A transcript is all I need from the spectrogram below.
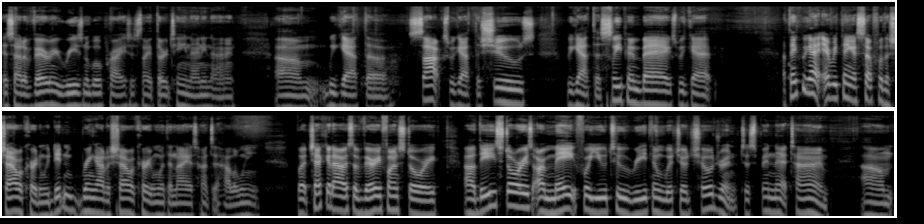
It's at a very reasonable price. It's like thirteen ninety nine. Um, we got the socks, we got the shoes, we got the sleeping bags, we got I think we got everything except for the shower curtain. We didn't bring out a shower curtain with Anaya's Haunted Halloween. But check it out. It's a very fun story. Uh, these stories are made for you to read them with your children, to spend that time. Um,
